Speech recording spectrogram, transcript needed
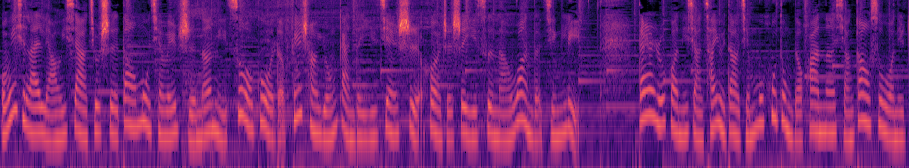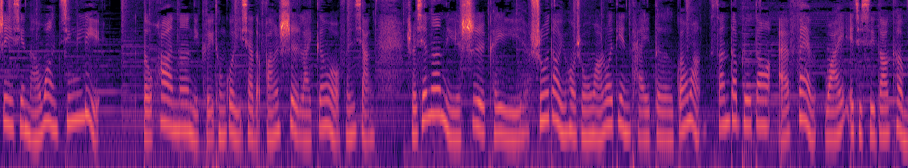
我们一起来聊一下，就是到目前为止呢，你做过的非常勇敢的一件事，或者是一次难忘的经历。当然，如果你想参与到节目互动的话呢，想告诉我你这些难忘经历，的话呢，你可以通过以下的方式来跟我分享。首先呢，你是可以输入到萤火虫网络电台的官网三 w 到 fmyhc.com，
